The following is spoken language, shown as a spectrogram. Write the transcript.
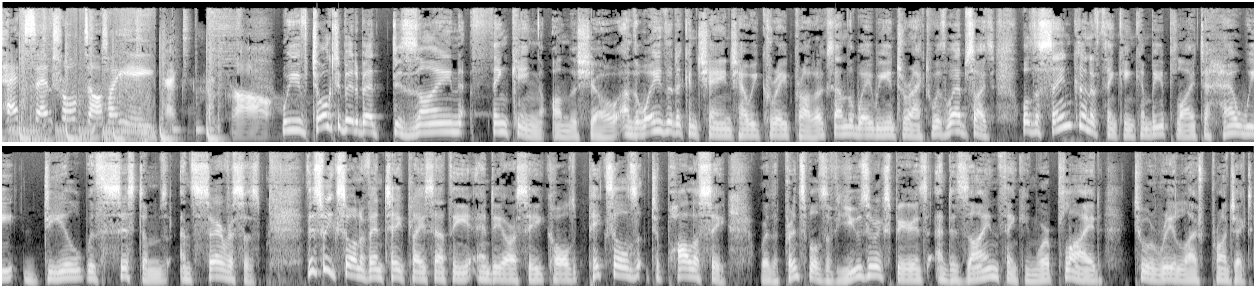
techcentral.ie. We've talked a bit about design thinking on the show and the way that it can change how we create products and the way we interact with websites. Well, the same kind of thinking can be applied to how we deal with systems and services. This week saw an event take place at the NDRC called Pixels to Policy, where the principles of user experience and design thinking were applied to a real life project.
